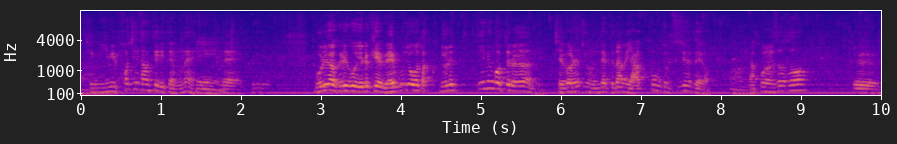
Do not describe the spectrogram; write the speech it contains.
아. 지금 이미 퍼진 상태이기 때문에 네. 네. 그리고 우리가 그리고 이렇게 외부적으로 딱 눈에 띄는 것들은 제거를 해주는데 그 다음에 약품 좀 쓰셔야 돼요. 아. 약품을 써서 그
